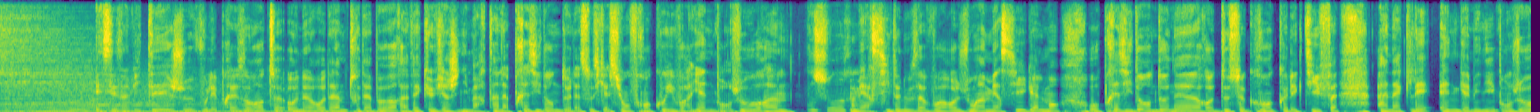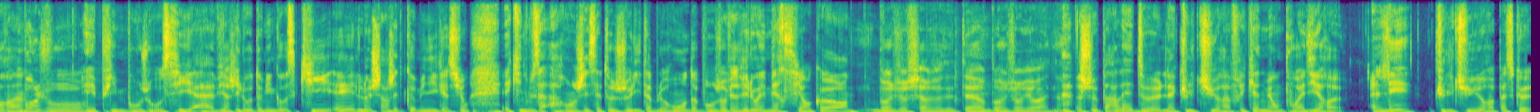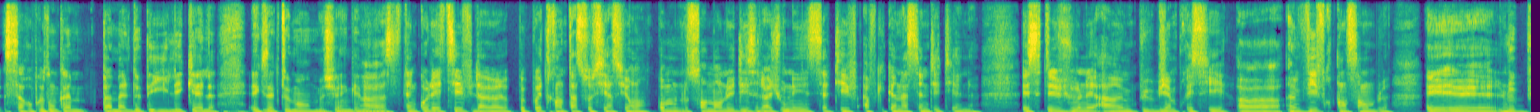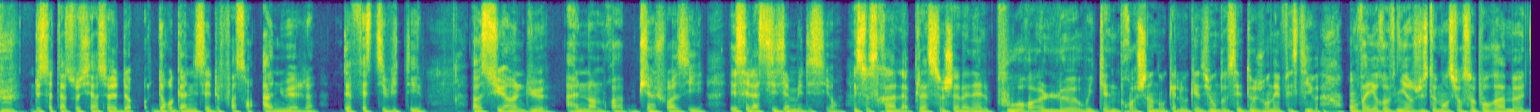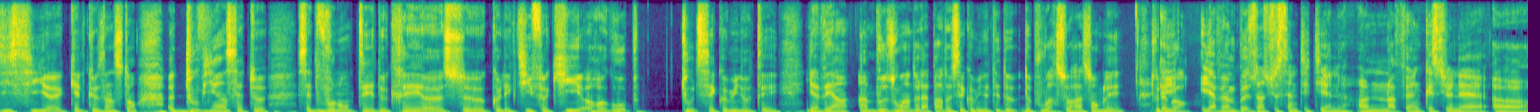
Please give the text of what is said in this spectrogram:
Et ces invités, je vous les présente. Honneur aux dames, tout d'abord, avec Virginie Martin, la présidente de l'association franco-ivoirienne. Bonjour. Bonjour. Merci de nous avoir rejoints. Merci également au président d'honneur de ce grand collectif, Anaclé Ngamini. Bonjour. Bonjour. Et puis bonjour aussi à Virgilo Domingos, qui est le chargé de communication et qui nous a arrangé cette jolie table ronde. Bonjour Virgilo et merci encore. Bonjour chers auditeurs, bonjour Johan. Je parlais de la culture africaine, mais on pourrait dire les cultures Parce que ça représente quand même pas mal de pays. Lesquels exactement, monsieur Ngami euh, C'est un collectif de peu près 30 associations. Comme son nom le dit, c'est la journée initiative africaine à Saint-Etienne. Et cette journée a un but bien précis, euh, un vivre ensemble. Et le but de cette association est d'organiser de façon annuelle des festivités euh, sur un lieu, un endroit bien choisi. Et c'est la sixième édition. Et ce sera la place Chabanel pour le week-end prochain, donc à l'occasion de ces deux journées festives. On va y revenir justement sur ce programme d'ici euh, quelques instants. D'où vient cette, cette volonté de créer euh, ce collectif qui regroupe toutes ces communautés. Il y avait un, besoin de la part de ces communautés de, pouvoir se rassembler, tout d'abord Il y avait un besoin sur Saint-Étienne. On a fait un questionnaire euh,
